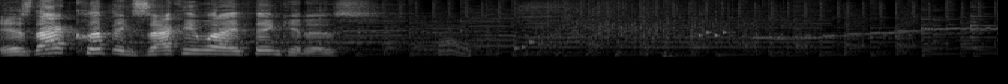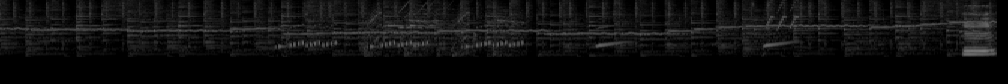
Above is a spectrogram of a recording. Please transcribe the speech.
Is that clip exactly what I think it is? Hmm?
